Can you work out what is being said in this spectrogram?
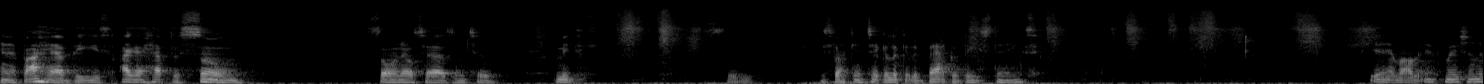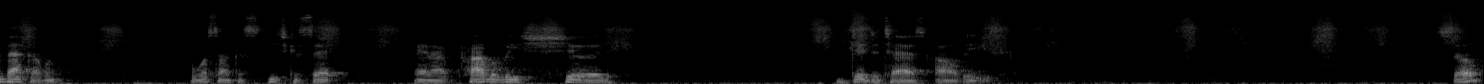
And if I have these, I have to assume someone else has them too. Let me see. if I can take a look at the back of these things. You have all the information on the back of them, what's on each cassette, and I probably should digitize all these. So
